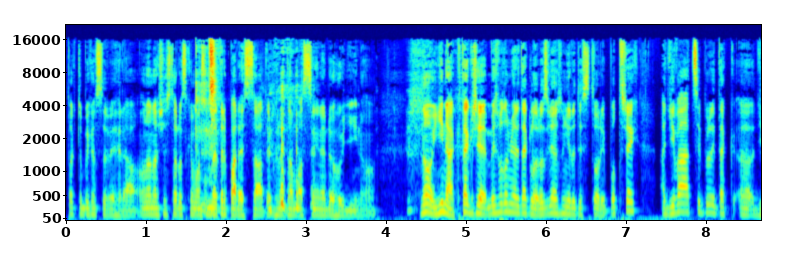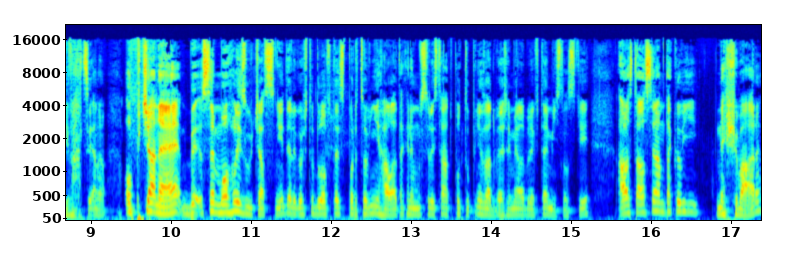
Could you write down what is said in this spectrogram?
tak to bych asi vyhrál. Ona naše starostka má asi 1,50 m, tak ho tam asi nedohodí, no. No jinak, takže my jsme to měli takhle rozdělené, jsme měli ty stoly po třech a diváci byli tak, uh, diváci ano, občané by se mohli zúčastnit, jelikož to bylo v té sportovní hale, tak nemuseli stát potupně za dveřmi, ale byli v té místnosti. Ale stal se nám takový nešvar,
